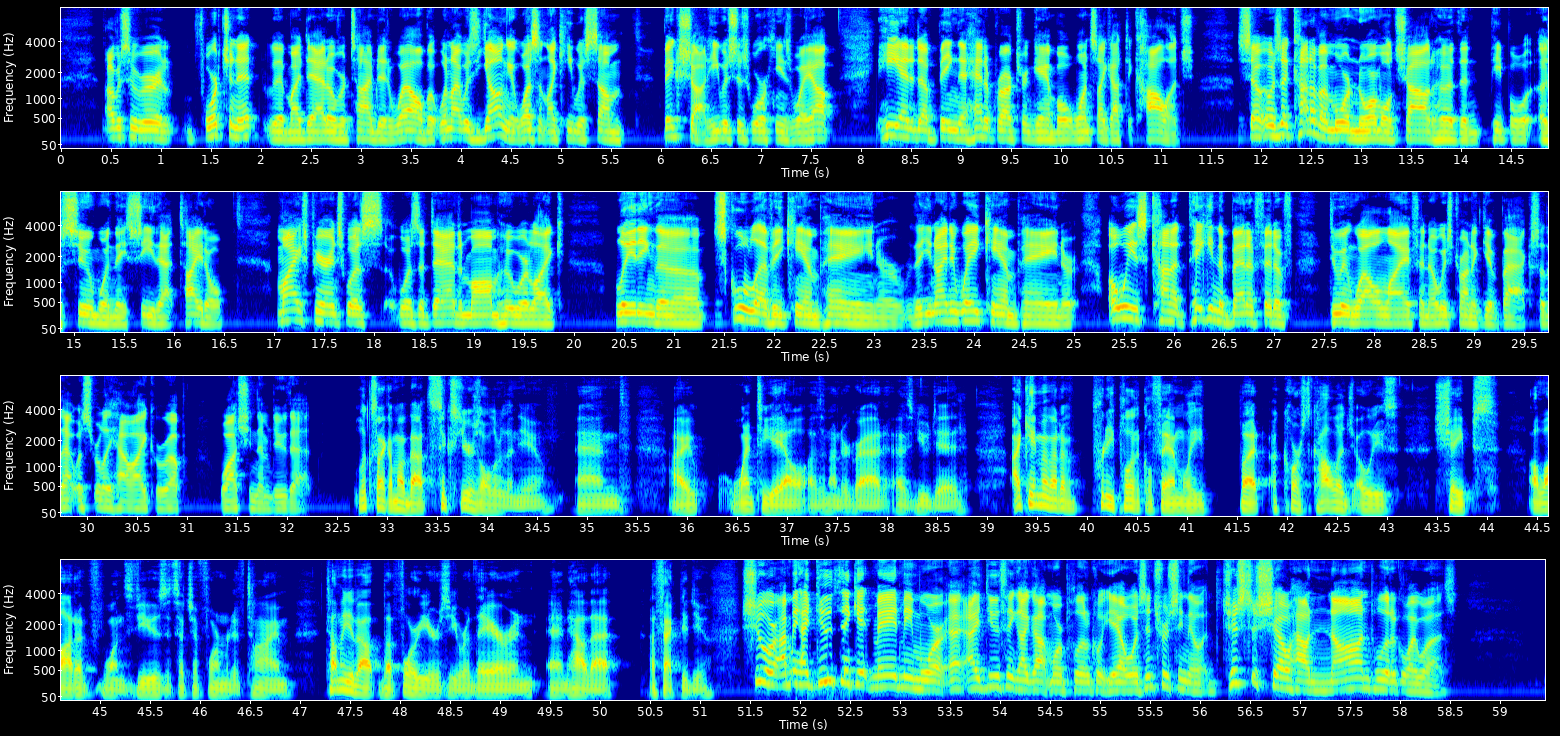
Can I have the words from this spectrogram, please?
Obviously, we were very fortunate that my dad over time did well. But when I was young, it wasn't like he was some big shot. He was just working his way up. He ended up being the head of Procter Gamble once I got to college. So it was a kind of a more normal childhood than people assume when they see that title. My experience was was a dad and mom who were like leading the school levy campaign or the United Way campaign or always kind of taking the benefit of doing well in life and always trying to give back. So that was really how I grew up watching them do that. Looks like I'm about 6 years older than you and I went to Yale as an undergrad as you did. I came out of a pretty political family, but of course, college always shapes a lot of one's views. It's such a formative time. Tell me about the four years you were there and and how that affected you. Sure. I mean, I do think it made me more. I, I do think I got more political. Yeah. What's interesting though, just to show how non-political I was,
